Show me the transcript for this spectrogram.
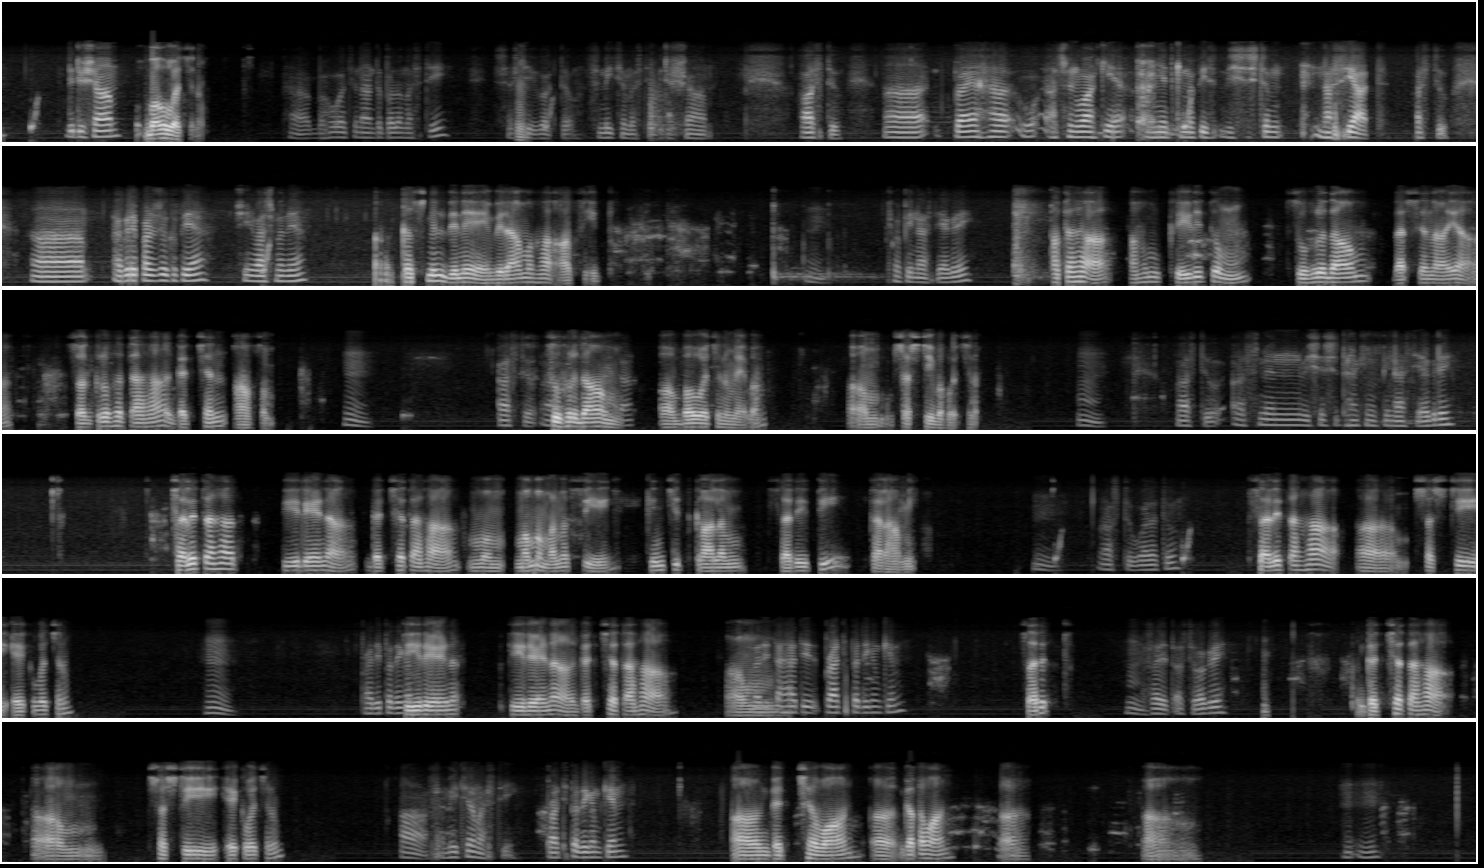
विदुषां बहुवचनं बहुवचनान्तपदमस्ति षष्ठीविभक्तौ समीचीनमस्ति विदुषाम् अस्तु प्रायः अस्मिन् वाक्ये अन्यत् किमपि विशिष्टं न स्यात् अस्तु अग्रे पठतु कृपया श्रीनिवासमहोदय कस्मिन् दिने विरामः आसीत् किमपि नास्ति अग्रे अतः अहं क्रीडितुं सुहृदां दर्शनाय स्वगृहतः गच्छन् आसम् हम्म। अस्तु सुहृदां बहुवचनमेव अं, षष्ठी बहुवचनं हम्म। अस्तु अस्मिन् विशेषतः किमपि नास्ति अग्रे सरितः तीरेण गच्छतः मम मनसि किञ्चित् कालं सरिति करामि। अस्तु वदतु। सरितः षष्ठी एकवचनं। हम्म। तीरेण तीरेण गच्छतः सरितः प्रातिपदिकं किं सरित्। हम्म, सरित्। अस्तु अग्रे। गच्छतः षष्ठी एकवचनं। समीचीनमस्ति। प्रातिपदिकं किं गच्छवान् गतवान्।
